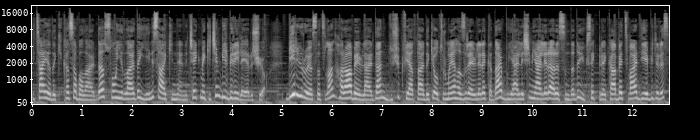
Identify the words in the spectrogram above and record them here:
İtalya'daki kasabalarda son yıllarda yeni sakinlerini çekmek için birbiriyle yarışıyor. 1 euroya satılan harap evlerden düşük fiyatlardaki oturmaya hazır evlere kadar bu yerleşim yerleri arasında da yüksek bir rekabet var diyebiliriz.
